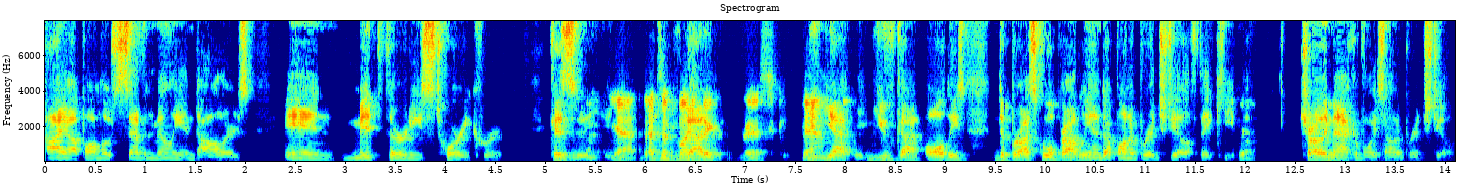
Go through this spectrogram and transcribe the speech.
tie up almost $7 million in mid 30s Torey Krug? Because yeah, that's a much bigger risk. Than... Yeah, you've got all these. DeBrusk will probably end up on a bridge deal if they keep yeah. him. Charlie McAvoy's on a bridge deal.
